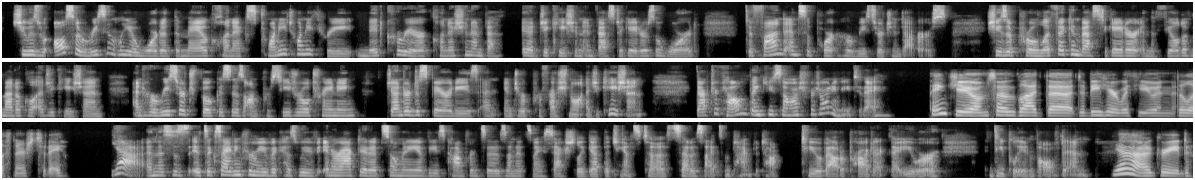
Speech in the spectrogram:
She was also recently awarded the Mayo Clinic's 2023 Mid Career Clinician Inve- Education Investigators Award to fund and support her research endeavors. She's a prolific investigator in the field of medical education, and her research focuses on procedural training, gender disparities, and interprofessional education. Dr. Kelm, thank you so much for joining me today. Thank you. I'm so glad to, to be here with you and the listeners today. Yeah, and this is it's exciting for me because we've interacted at so many of these conferences and it's nice to actually get the chance to set aside some time to talk to you about a project that you were deeply involved in. Yeah, agreed.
